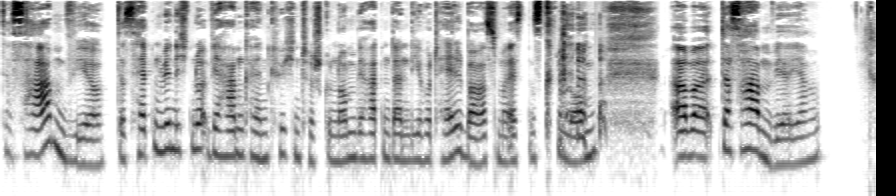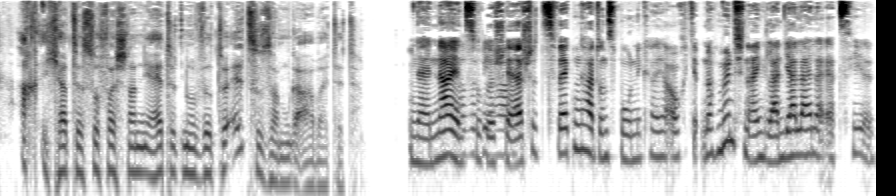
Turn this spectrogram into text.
Das haben wir. Das hätten wir nicht nur, wir haben keinen Küchentisch genommen, wir hatten dann die Hotelbars meistens genommen. Aber das haben wir, ja. Ach, ich hatte es so verstanden, ihr hättet nur virtuell zusammengearbeitet. Nein, nein, also zu Recherchezwecken hat uns Monika ja auch nach München eingeladen. Ja, Leila, erzähl.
